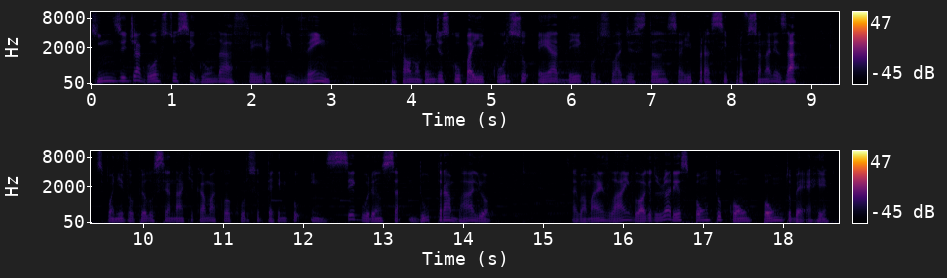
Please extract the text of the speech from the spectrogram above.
15 de agosto, segunda-feira que vem. Então, pessoal, não tem desculpa aí, curso EAD, curso à distância aí para se profissionalizar. Disponível pelo Senac Camacuã, curso técnico em segurança do trabalho. Saiba mais lá em blogdojuarez.com.br.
